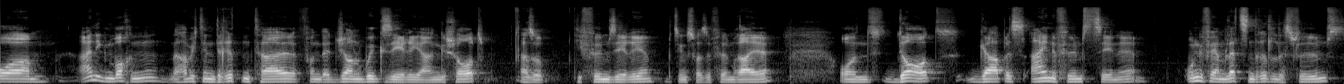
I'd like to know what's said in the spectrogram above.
Vor einigen Wochen, da habe ich den dritten Teil von der John Wick Serie angeschaut, also die Filmserie bzw. Filmreihe. Und dort gab es eine Filmszene, ungefähr im letzten Drittel des Films,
